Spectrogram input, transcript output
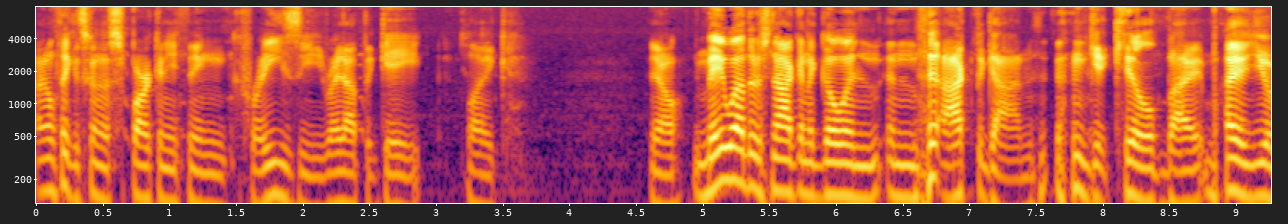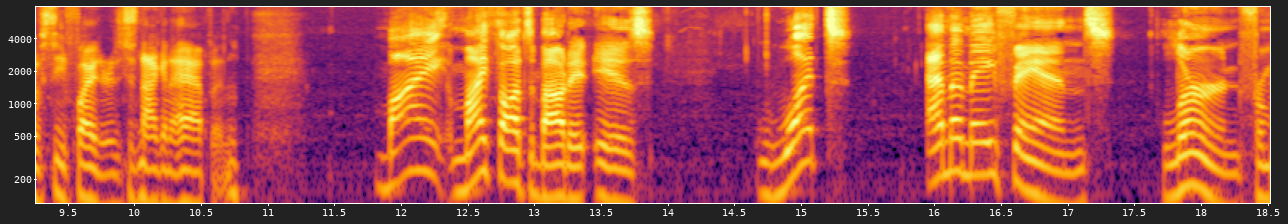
i don't think it's going to spark anything crazy right out the gate. Like you know mayweather's not going to go in in the octagon and get killed by by a ufc fighter. It's just not going to happen. My my thoughts about it is what MMA fans learned from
